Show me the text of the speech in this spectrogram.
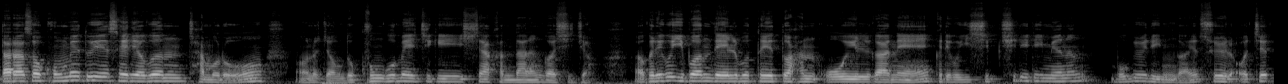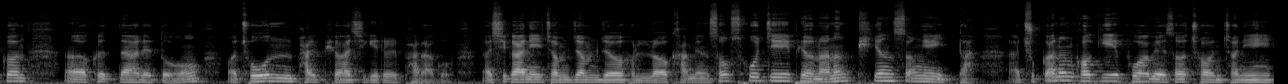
따라서 공매도의 세력은 참으로 어느 정도 궁금해지기 시작한다는 것이죠. 어, 그리고 이번 내일부터 또 한 5일간에 그리고 27일이면은 목요일인가요? 수요일 어쨌건 어, 그날에도 어, 좋은 발표하시기를 바라고 어, 시간이 점점 저 흘러가면서 소재 변화는 필연성에 있다. 아, 주가는 거기에 부합해서 천천히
